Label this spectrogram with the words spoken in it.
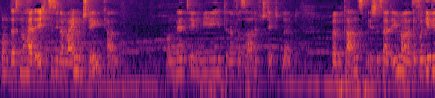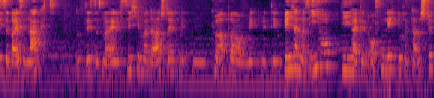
und dass man halt echt zu seiner Meinung stehen kann und nicht irgendwie hinter einer Fassade versteckt bleibt. Beim Tanz ist es halt immer auf eine gewisse Weise nackt, durch das, dass man eigentlich sich immer darstellt mit dem Körper und mit, mit den Bildern, was ich habe, die halt dann offenlegt durch ein Tanzstück.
